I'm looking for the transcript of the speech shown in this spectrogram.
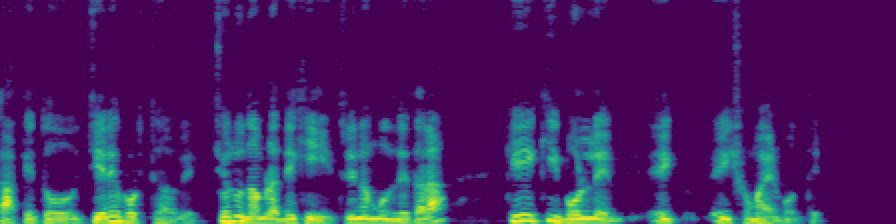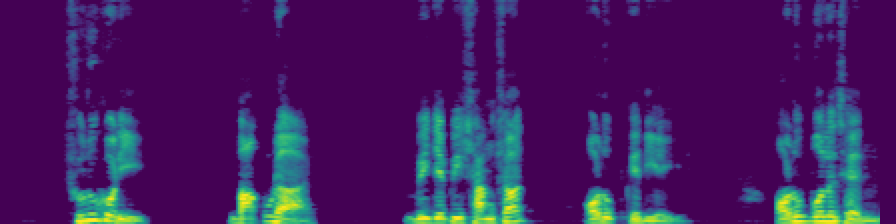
তাকে তো জেলে ভরতে হবে। চলুন আমরা দেখি তৃণমূল নেতারা কে কি বললেন এই এই সময়ের মধ্যে। শুরু করি বাঁকুড়ার বিজেপি সাংসদ অরূপকে দিয়েই। অরূপ বলেছেন,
